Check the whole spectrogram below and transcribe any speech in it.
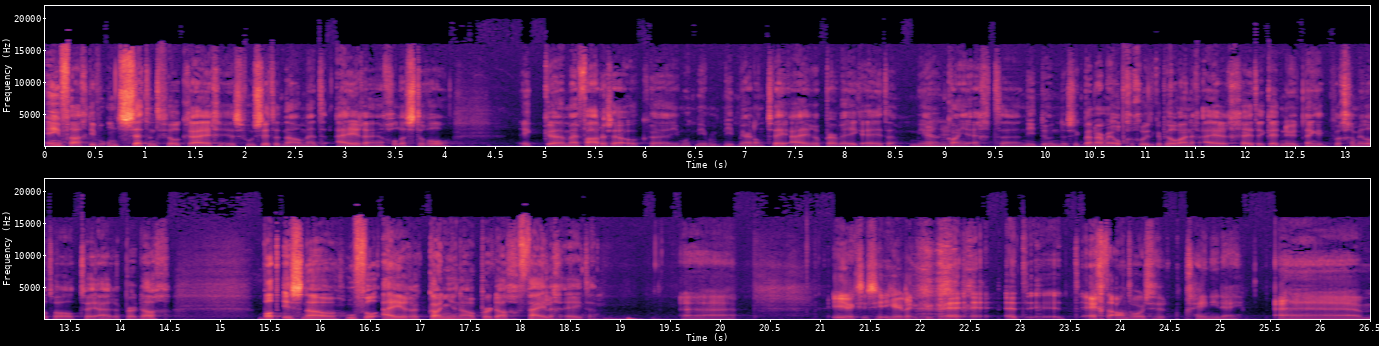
Eén vraag die we ontzettend veel krijgen is: hoe zit het nou met eieren en cholesterol? Ik, eh, mijn vader zei ook: eh, je moet niet, niet meer dan twee eieren per week eten. Meer Mhm. kan je echt eh, niet doen. Dus ik ben daarmee opgegroeid. Ik heb heel weinig eieren gegeten. Ik eet nu, denk ik, gemiddeld wel twee eieren per dag. Wat is nou, hoeveel eieren kan je nou per dag veilig eten? Eerlijk is eerlijk. Het, het echte antwoord is geen idee. Ehm,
